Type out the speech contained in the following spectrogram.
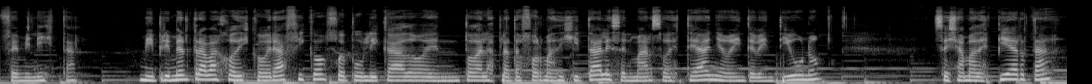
feminista. Mi primer trabajo discográfico fue publicado en todas las plataformas digitales en marzo de este año 2021. Se llama Despierta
